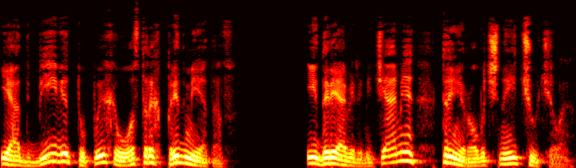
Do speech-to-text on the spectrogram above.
и отбиве тупых и острых предметов. И дрявили мечами тренировочные чучела.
